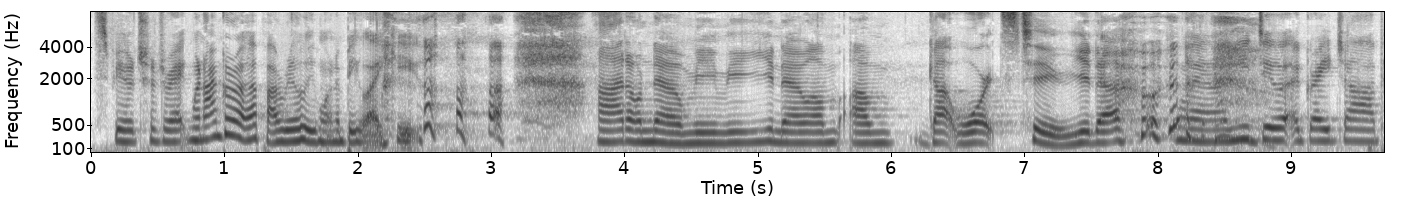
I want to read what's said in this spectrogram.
spiritual direct. When I grow up, I really want to be like you. I don't know, Mimi. You know, I'm I'm got warts too. You know. well, you do a great job.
